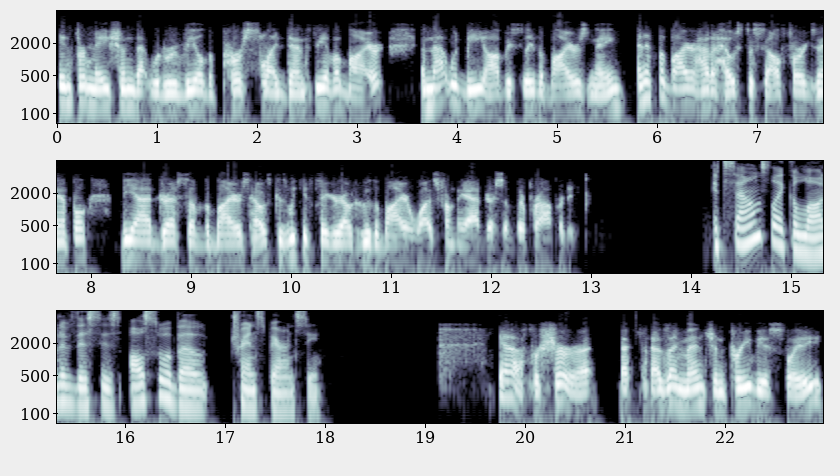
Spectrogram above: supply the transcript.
information that would reveal the personal identity of a buyer, and that would be obviously the buyer's name. And if the buyer had a house to sell, for example, the address of the buyer's house, because we could figure out who the buyer was from the address of their property. It sounds like a lot of this is also about transparency. Yeah, for sure. As I mentioned previously,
